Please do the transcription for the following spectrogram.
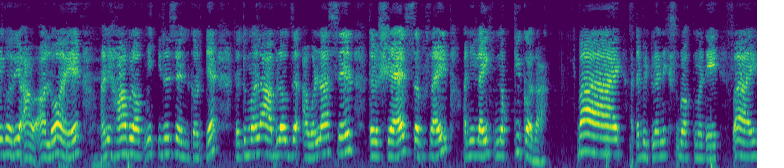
आम्ही घरी आलो आहे आणि हा ब्लॉग मी इथे सेंड करते. तर तुम्हाला हा ब्लॉग जर आवडला असेल तर शेअर सबस्क्राईब आणि लाईक नक्की करा. बाय आता भेटूया नेक्स्ट ब्लॉगमध्ये बाय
